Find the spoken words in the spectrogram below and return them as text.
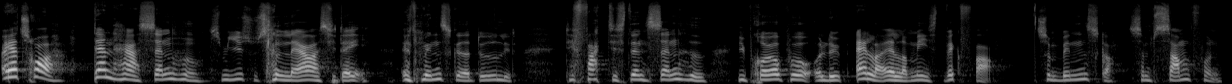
Og jeg tror, den her sandhed, som Jesus lærer os i dag, at mennesket er dødeligt, det er faktisk den sandhed, vi prøver på at løbe aller, aller mest væk fra, som mennesker, som samfund.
